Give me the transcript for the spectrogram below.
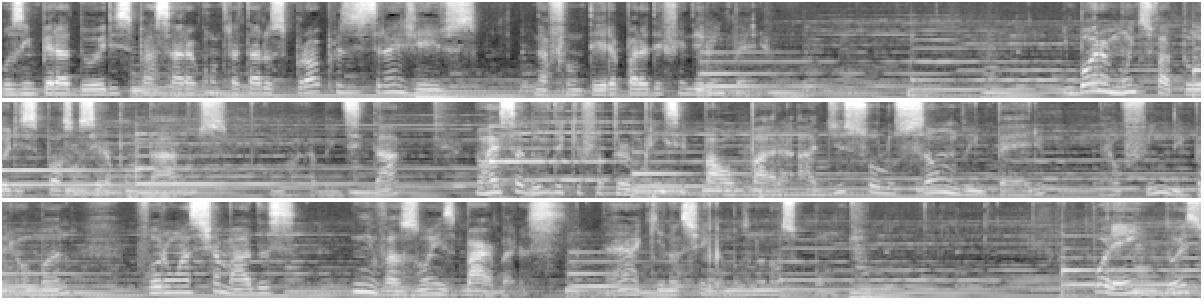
os imperadores passaram a contratar os próprios estrangeiros na fronteira para defender o império. Embora muitos fatores possam ser apontados, de citar, não resta dúvida que o fator principal para a dissolução do Império, né, o fim do Império Romano, foram as chamadas invasões bárbaras. Né? Aqui nós chegamos no nosso ponto. Porém, dois,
